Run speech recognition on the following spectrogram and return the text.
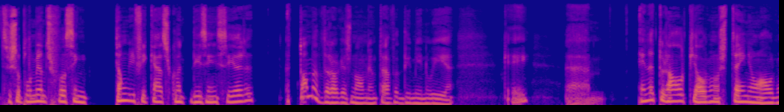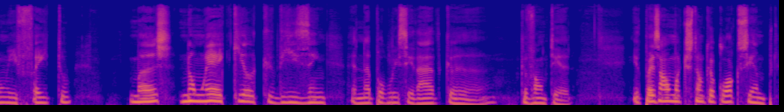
se os suplementos fossem tão eficazes quanto dizem ser, a toma de drogas não aumentava, diminuía. Okay? É natural que alguns tenham algum efeito, mas não é aquele que dizem na publicidade que, que vão ter. E depois há uma questão que eu coloco sempre:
